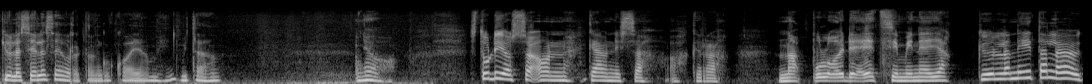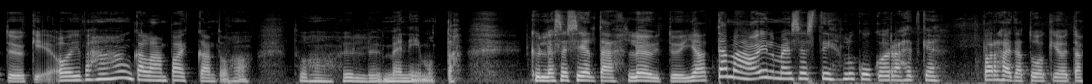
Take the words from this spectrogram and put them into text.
Kyllä siellä seurataan koko ajan, mihin, mitä on. Joo. Studiossa on käynnissä ahkera nappuloiden etsiminen ja kyllä niitä löytyykin. Oi vähän hankalaan paikkaan tuohon, tuohon hyllyyn meni, mutta kyllä se sieltä löytyy. Ja tämä on ilmeisesti lukukoirahetken parhaita tuokioita.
